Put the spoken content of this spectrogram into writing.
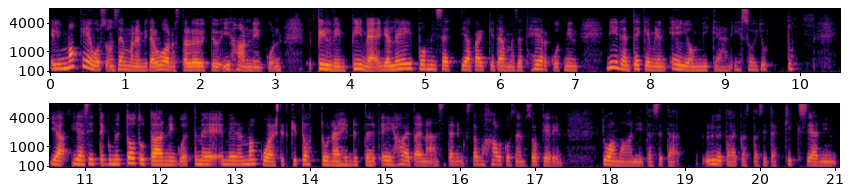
Eli makeus on semmoinen, mitä luonnosta löytyy ihan niin kuin pilvin pimein, ja leipomiset ja kaikki tämmöiset herkut, niin niiden tekeminen ei ole mikään iso juttu. Ja, ja sitten kun me totutaan, niin kuin, että me, meidän makuaistitkin tottuu näihin, että, että ei haeta enää sitä, niin kuin sitä valkoisen sokerin tuomaan niitä sitä lyhytaikaista sitä kiksiä, niin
